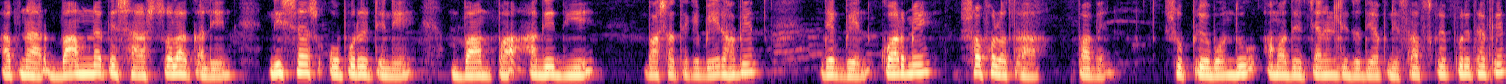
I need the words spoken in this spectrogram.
আপনার বাম নাকে শ্বাস চলাকালীন নিঃশ্বাস ওপরে টেনে বাম পা আগে দিয়ে বাসা থেকে বের হবেন। দেখবেন কর্মে সফলতা পাবেন। সুপ্রিয় বন্ধু, আমাদের চ্যানেলটি যদি আপনি সাবস্ক্রাইব করে থাকেন,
